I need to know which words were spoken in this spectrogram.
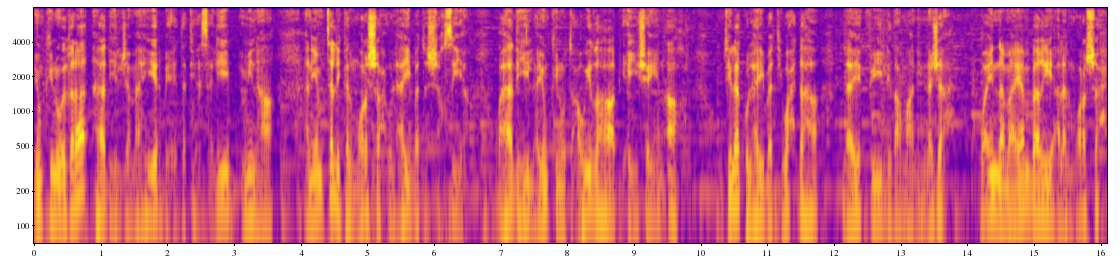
يمكن إغراء هذه الجماهير بعدة أساليب منها أن يمتلك المرشح الهيبة الشخصية وهذه لا يمكن تعويضها بأي شيء آخر. امتلاك الهيبة وحدها لا يكفي لضمان النجاح وإنما ينبغي على المرشح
